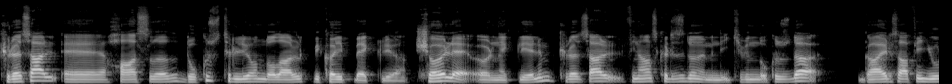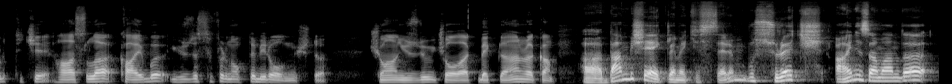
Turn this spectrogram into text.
küresel e, hasılada 9 trilyon dolarlık bir kayıp bekliyor. Şöyle örnekleyelim. Küresel finans krizi döneminde 2009'da gayri safi yurt içi hasıla kaybı %0.1 olmuştu. Şu an %3 olarak beklenen rakam. Ben bir şey eklemek isterim. Bu süreç aynı zamanda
